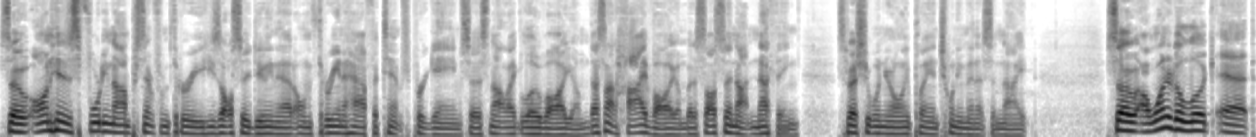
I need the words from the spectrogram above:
So on his 49% from three, he's also doing that on three and a half attempts per game. So it's not like low volume. That's not high volume, but it's also not nothing, especially when you're only playing 20 minutes a night. So I wanted to look at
